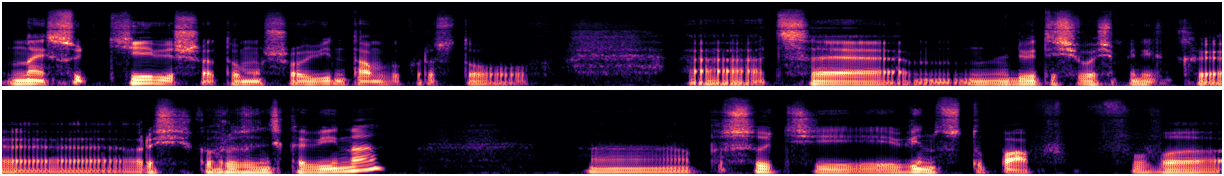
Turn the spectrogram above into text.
найсуттєвіша, тому що він там використовував. Це 2008 рік російсько-грузинська війна. По суті, він вступав в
